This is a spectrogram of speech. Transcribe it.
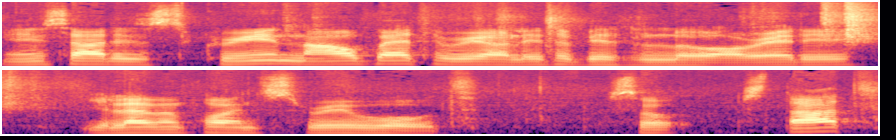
Inside the screen, now battery a little bit low already, 11.3 volt. So start.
